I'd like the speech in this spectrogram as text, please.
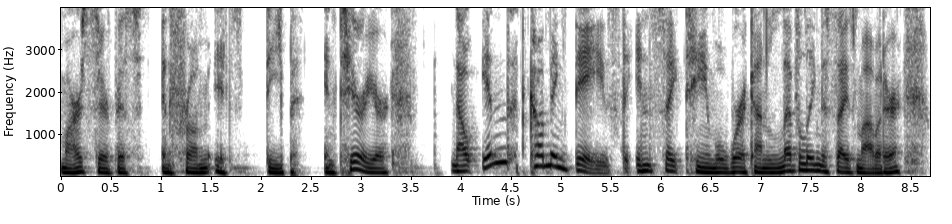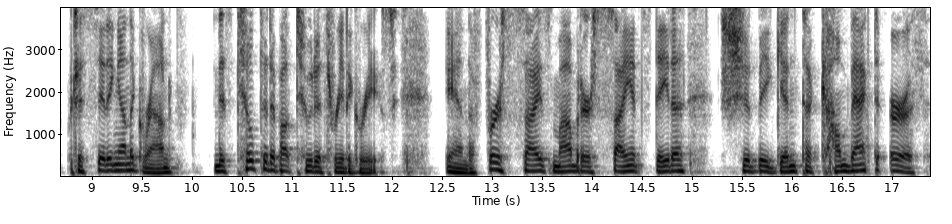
Mars' surface and from its deep interior. Now, in the coming days, the InSight team will work on leveling the seismometer, which is sitting on the ground and is tilted about two to three degrees. And the first seismometer science data should begin to come back to Earth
